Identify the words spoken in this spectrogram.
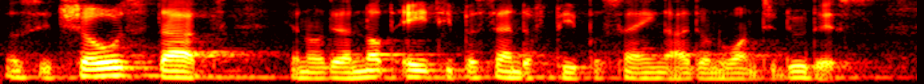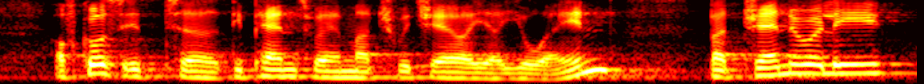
because it shows that you know, there are not 80% of people saying, I don't want to do this. Of course, it uh, depends very much which area you are in, but generally,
